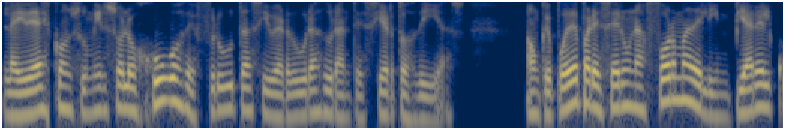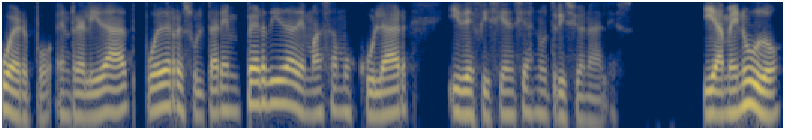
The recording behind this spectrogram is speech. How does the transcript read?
la idea es consumir solo jugos de frutas y verduras durante ciertos días. Aunque puede parecer una forma de limpiar el cuerpo, en realidad puede resultar en pérdida de masa muscular y deficiencias nutricionales. Y a menudo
